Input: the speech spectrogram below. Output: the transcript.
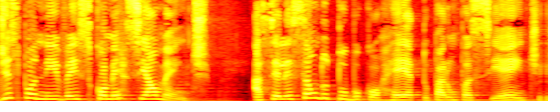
disponíveis comercialmente. A seleção do tubo correto para um paciente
